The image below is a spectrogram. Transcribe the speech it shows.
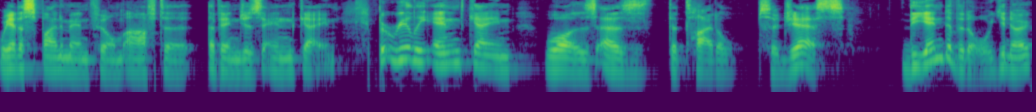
we had a Spider Man film after Avengers Endgame, but really, Endgame was, as the title suggests, the end of it all. You know,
